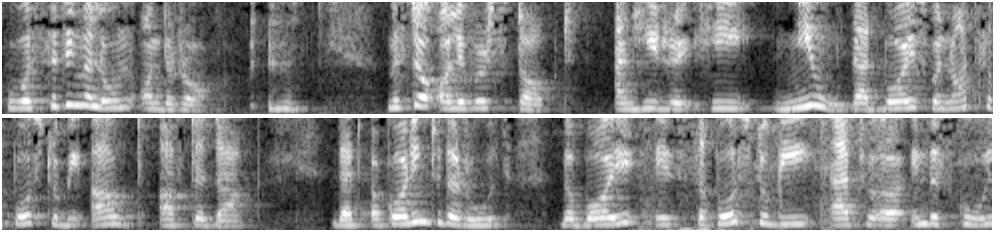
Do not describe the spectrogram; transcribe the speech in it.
who was sitting alone on the rock. Mr. Oliver stopped, and he, he knew that boys were not supposed to be out after dark, that according to the rules, the boy is supposed to be at uh, in the school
